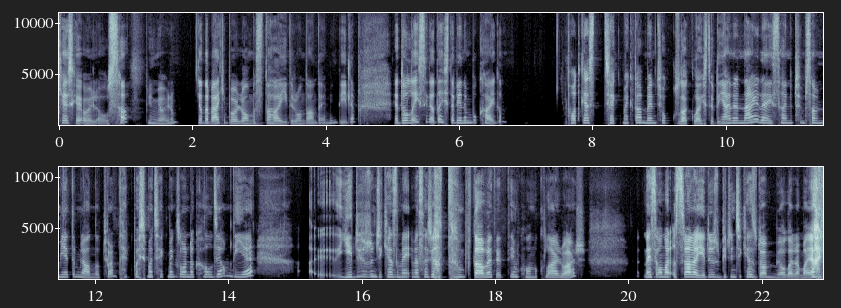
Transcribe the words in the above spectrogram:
Keşke öyle olsa, bilmiyorum. Ya da belki böyle olması daha iyidir, ondan da emin değilim. E, dolayısıyla da işte benim bu kaygım podcast çekmekten beni çok uzaklaştırdı. Yani neredeyse hani tüm samimiyetimle anlatıyorum. Tek başıma çekmek zorunda kalacağım diye 700. kez mesaj attığım, davet ettiğim konuklar var. Neyse onlar ısrarla 701. kez dönmüyorlar ama yani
